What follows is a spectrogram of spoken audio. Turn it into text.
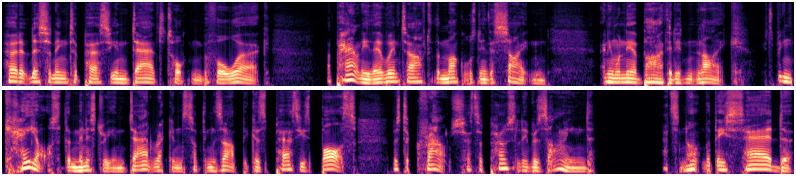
heard it listening to Percy and Dad talking before work. Apparently they went after the muggles near the site and anyone nearby they didn't like. It's been chaos at the ministry, and Dad reckons something's up because Percy's boss, Mr. Crouch, has supposedly resigned. That's not what they said.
